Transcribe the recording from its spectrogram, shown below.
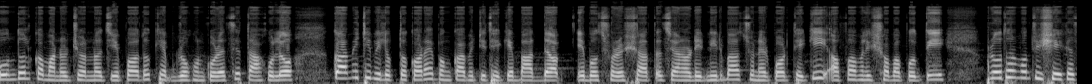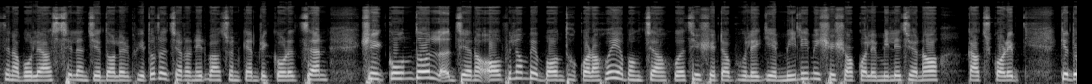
কোন্দল কমানোর জন্য যে পদক্ষেপ গ্রহণ করেছে তা হলো কমিটি বিলুপ্ত করা এবং কমিটি থেকে বাদ দেওয়া। এবছরের সাত জানুয়ারির নির্বাচনের পর থেকেই আওয়ামী লীগ সভাপতি প্রধানমন্ত্রী শেখ হাসিনা বলে আসছিলেন যে দলের ভেতরে যারা নির্বাচন কেন্দ্রিক করেছেন, সেই কোন্দল যেন অবিলম্বে বন্ধ করা হয় এবং যা হয়েছে সেটা ভুলে গিয়ে মিলেমিশে সকলে মিলে যেন কাজ করে। কিন্তু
